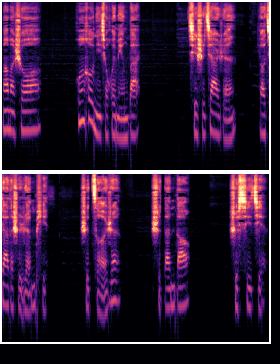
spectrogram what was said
妈妈说，婚后你就会明白，其实嫁人要嫁的是人品，是责任，是担当。是细节，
